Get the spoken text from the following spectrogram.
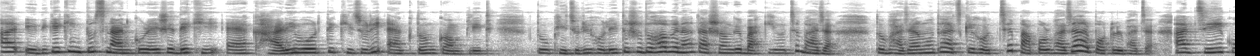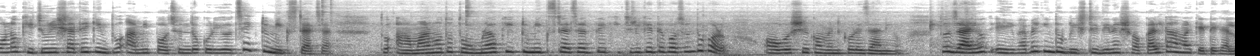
আর এদিকে কিন্তু স্নান করে এসে দেখি এক হাঁড়ি ভর্তি খিচুড়ি একদম কমপ্লিট তো খিচুড়ি হলেই তো শুধু হবে না, তার সঙ্গে বাকি হচ্ছে ভাজা। তো ভাজার মধ্যে আজকে হচ্ছে পাঁপড় ভাজা আর পটল ভাজা। আর যে কোনো খিচুড়ির সাথে কিন্তু আমি পছন্দ করি হচ্ছে একটু মিক্সড আচার। তো আমার মতো তোমরাও কি একটু মিক্সড আচার দিয়ে খিচুড়ি খেতে পছন্দ করো? অবশ্যই কমেন্ট করে জানিও। তো যাই হোক, এইভাবে কিন্তু বৃষ্টির দিনের সকালটা আমার কেটে গেল।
